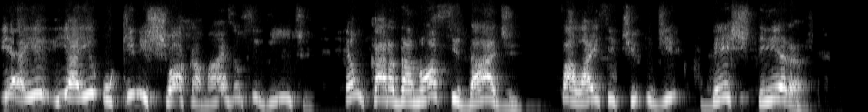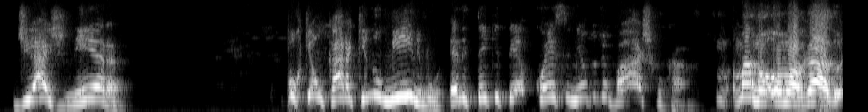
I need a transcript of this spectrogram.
E aí, e aí, o que me choca mais é o seguinte: é um cara da nossa idade falar esse tipo de besteira de asneira. Porque é um cara que, no mínimo, ele tem que ter conhecimento de Vasco, cara. Mano, ô Morgado,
